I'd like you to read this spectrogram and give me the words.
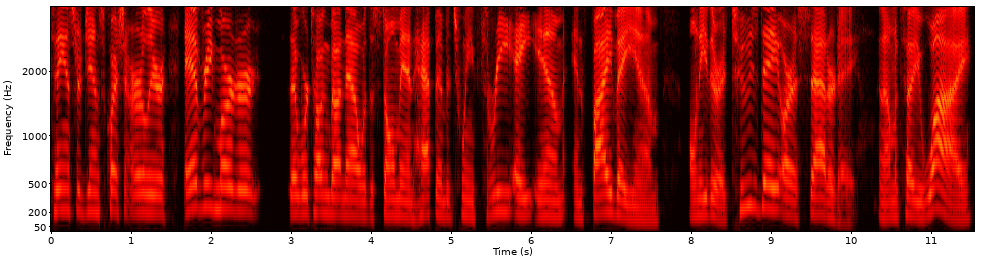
to answer Jen's question earlier, every murder that we're talking about now with the Stone Man happened between 3 a.m. and 5 a.m. on either a Tuesday or a Saturday, and I'm gonna tell you why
